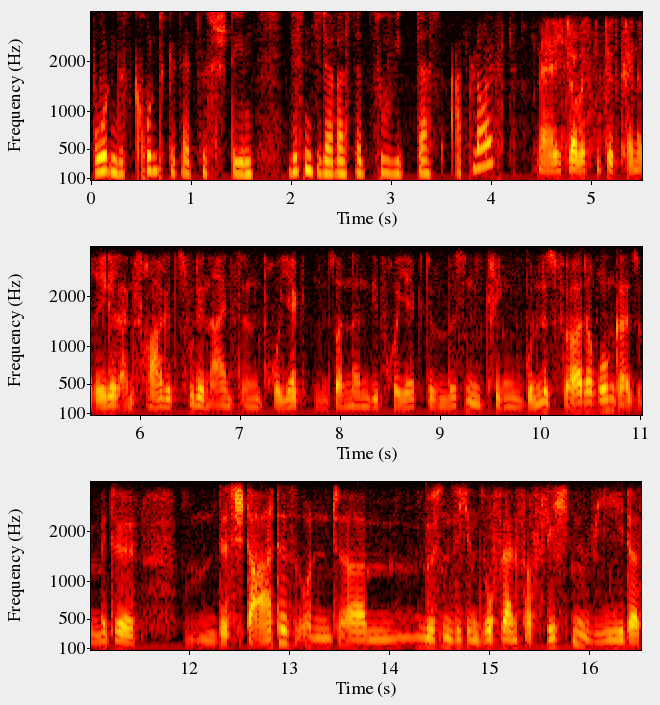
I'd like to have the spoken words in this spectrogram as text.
Boden des Grundgesetzes stehen. Wissen Sie da was dazu, wie das abläuft? Naja, ich glaube, es gibt jetzt keine Regelanfrage zu den einzelnen Projekten, sondern die Projekte müssen, kriegen Bundesförderung, also Mittel des Staates und ähm, müssen sich insofern verpflichten, wie das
